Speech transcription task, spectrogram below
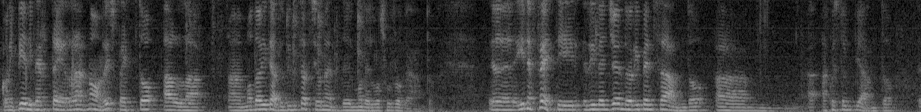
con i piedi per terra no, rispetto alla eh, modalità di utilizzazione del modello surrogato. Eh, in effetti, rileggendo e ripensando a, a- a questo impianto, eh,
